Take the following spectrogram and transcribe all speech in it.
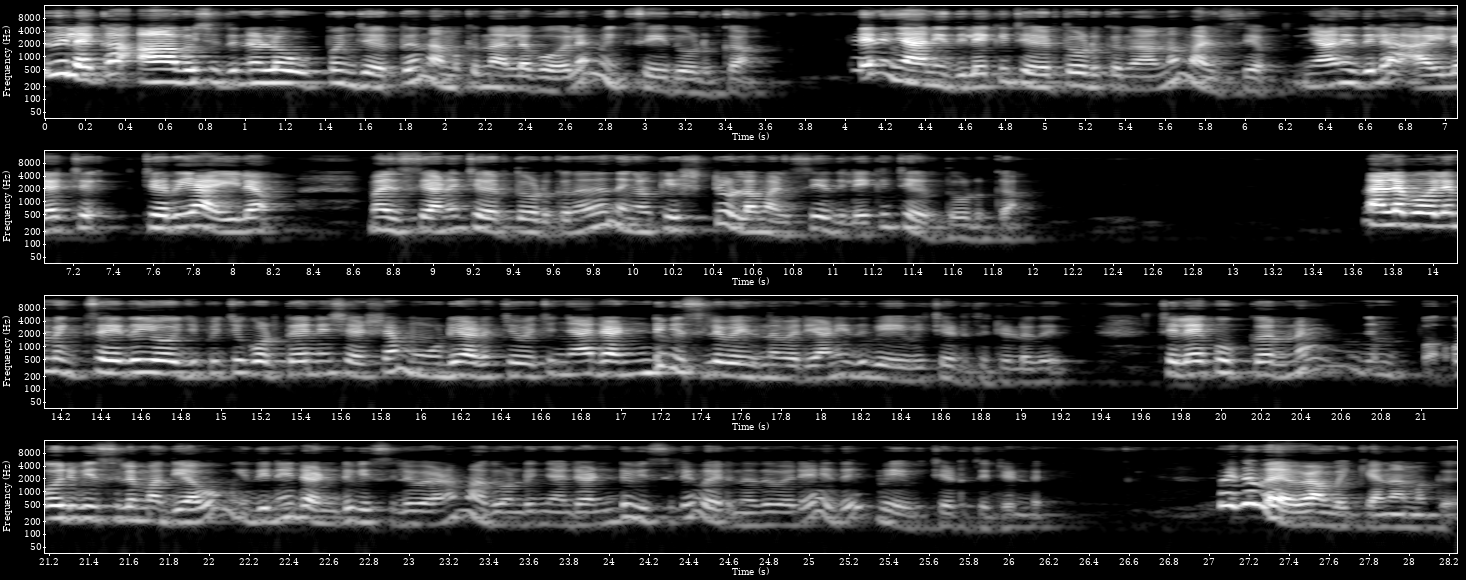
ഇതിലേക്ക് ആവശ്യത്തിനുള്ള ഉപ്പും ചേർത്ത് നമുക്ക് നല്ലപോലെ മിക്സ് ചെയ്ത് കൊടുക്കാം. ഇനി ഞാൻ ഇതിലേക്ക് ചേർത്ത് കൊടുക്കുന്നതാണ് മത്സ്യം. ഞാൻ ഇതിൽ അയില ചെറിയ അയില മത്സ്യമാണ് ചേർത്ത് കൊടുക്കുന്നത്. നിങ്ങൾക്ക് ഇഷ്ടമുള്ള മത്സ്യം ഇതിലേക്ക് ചേർത്ത് കൊടുക്കാം. നല്ലപോലെ മിക്സ് ചെയ്ത് യോജിപ്പിച്ച് കൊടുത്തതിന് ശേഷം മൂടി അടച്ച് വെച്ച് ഞാൻ രണ്ട് വിസിൽ വരുന്നവരെയാണ് ഇത് വേവിച്ചെടുത്തിട്ടുള്ളത്. ചില കുക്കറിന് ഒരു വിസിൽ മതിയാവും. ഇതിന് രണ്ട് വിസിൽ വേണം. അതുകൊണ്ട് ഞാൻ രണ്ട് വിസിൽ വരുന്നത് വരെ ഇത് വേവിച്ചെടുത്തിട്ടുണ്ട്. അപ്പോൾ ഇത് വേവാൻ വയ്ക്കാം നമുക്ക്.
